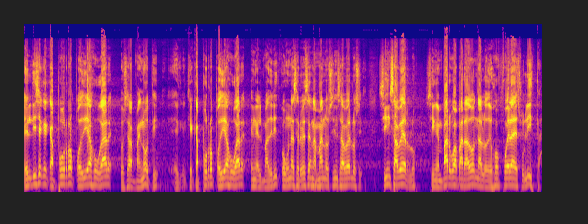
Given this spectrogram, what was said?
Él dice que Capurro podía jugar, o sea, Menotti, eh, que Capurro podía jugar en el Madrid con una cerveza en la mano sin saberlo, si- sin saberlo. Sin embargo, a Maradona lo dejó fuera de su lista.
